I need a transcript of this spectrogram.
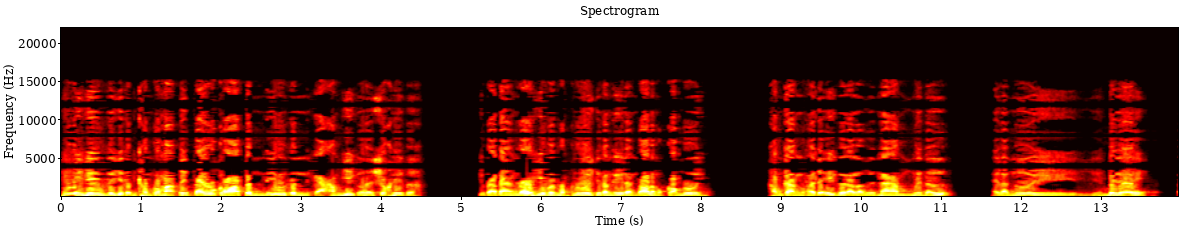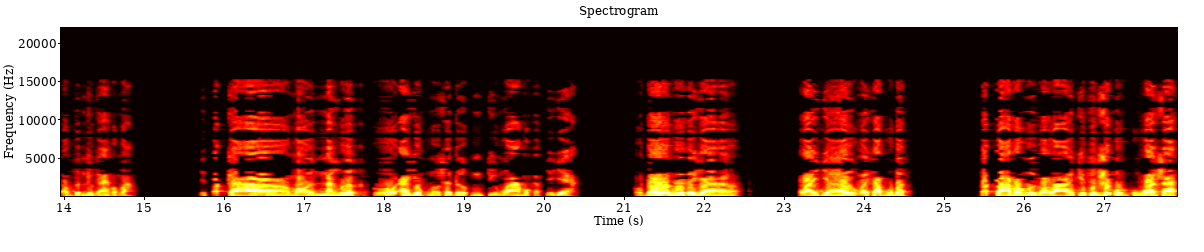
Khi ý niệm về giới tính không có mặt thì đâu có tình yêu tình cảm gì có thể xuất hiện được. Chúng ta đang đối diện với một người chúng ta nghĩ rằng đó là một con người. Không cần phải để ý người đó là người nam người nữ hay là người bd đồng tính luyến ái vân vân thì tất cả mọi năng lực của ái dục nó sẽ được chuyển hóa một cách dễ dàng. Còn đối với người tại gia ngoài vợ và chồng của mình, tất cả mọi người còn lại khi tiếp xúc cũng quan sát,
